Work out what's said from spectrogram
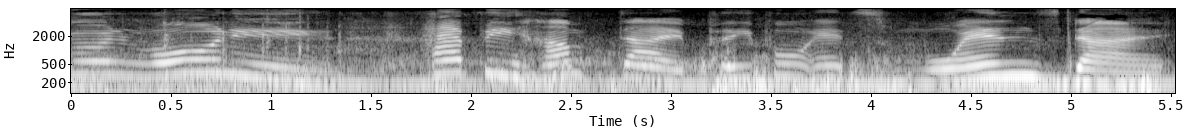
Good morning. Happy hump day, people. It's Wednesday.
